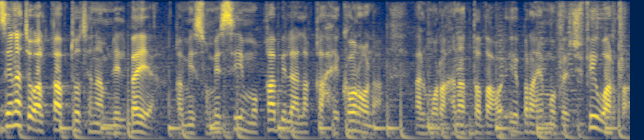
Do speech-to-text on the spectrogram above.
خزينة ألقاب توتنهام للبيع. قميص ميسي مقابل لقاح كورونا. المراهنات تضع إبراهيموفيتش في ورطة.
